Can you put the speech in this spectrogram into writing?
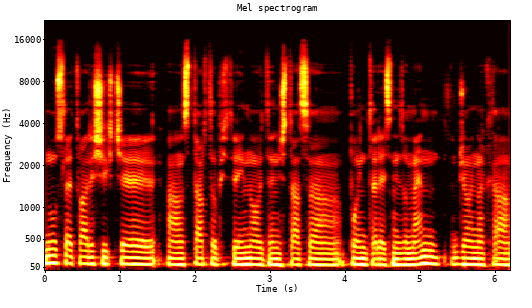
но след това реших, че а, стартъпите и новите неща са по-интересни за мен. Джойнах а,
